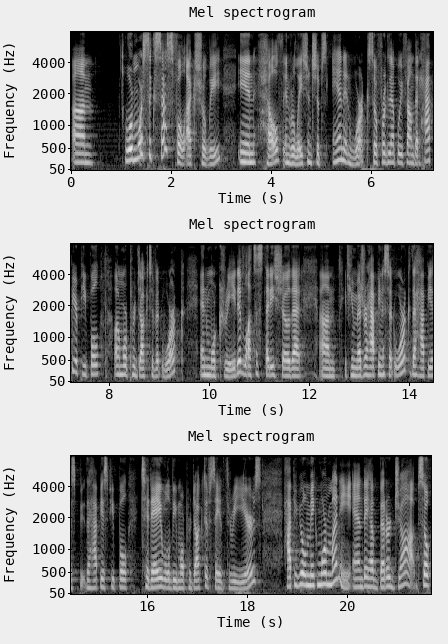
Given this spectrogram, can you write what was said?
um, were more successful, actually, in health, in relationships, and in work. So, for example, we found that happier people are more productive at work and more creative. Lots of studies show that um, if you measure happiness at work, the happiest, the happiest people today will be more productive, say, in three years happy people make more money and they have better jobs. So,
